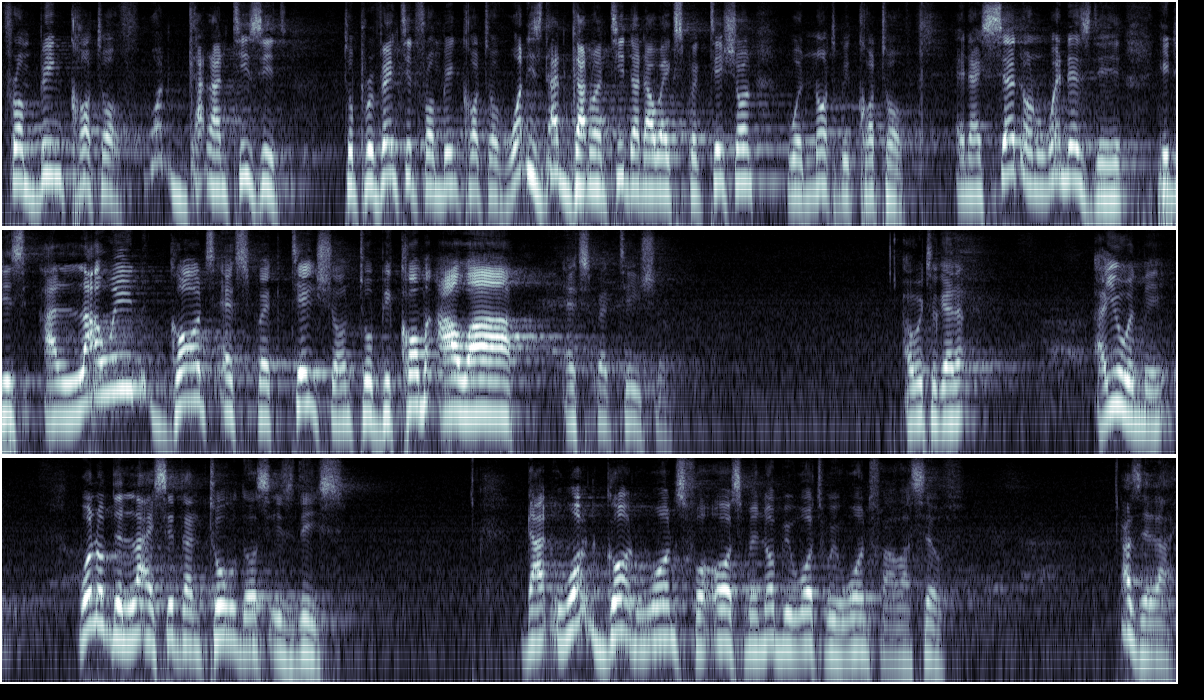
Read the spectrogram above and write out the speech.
from being cut off? What guarantees it? To prevent it from being cut off. What is that guarantee that our expectation will not be cut off? And I said on Wednesday, it is allowing God's expectation to become our expectation. Are we together? Are you with me? One of the lies Satan told us is this that what God wants for us may not be what we want for ourselves. That's a lie.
